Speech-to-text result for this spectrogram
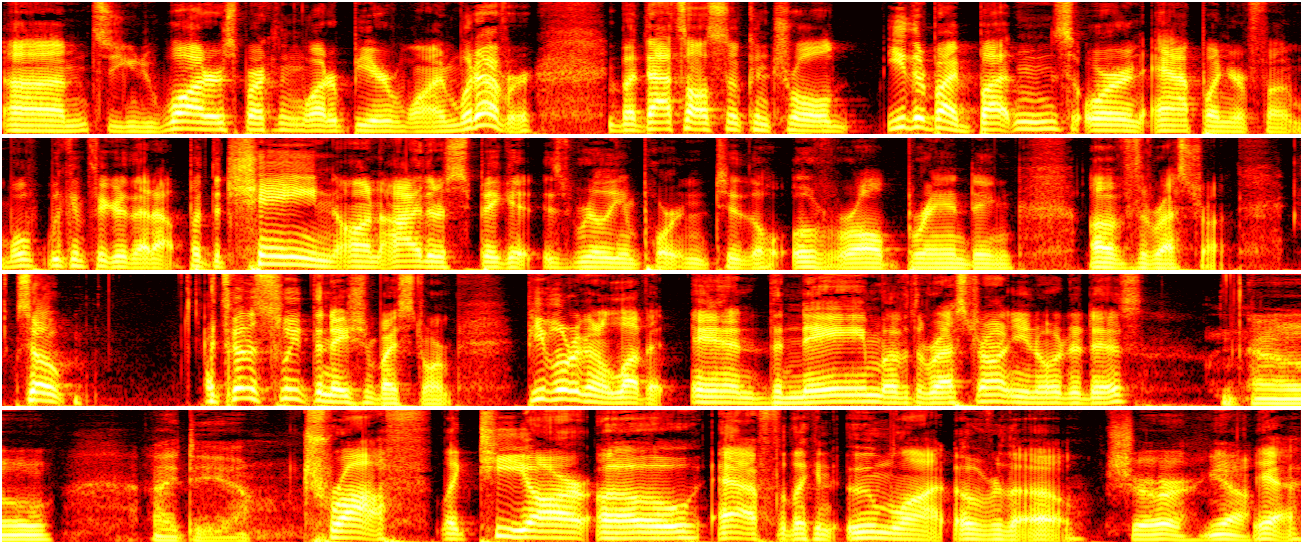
Um, so you can do water, sparkling water, beer, wine, whatever. But that's also controlled either by buttons or an app on your phone. Well, we can figure that out. But the chain on either spigot is really important to the overall branding of the restaurant. So it's going to sweep the nation by storm. People are going to love it. And the name of the restaurant, you know what it is? no idea. Trough, like T R O F with like an umlaut over the O. Sure. Yeah. Yeah.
